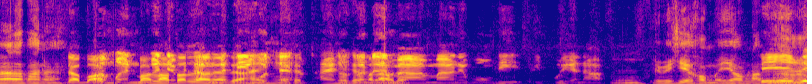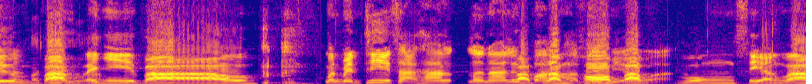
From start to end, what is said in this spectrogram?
หน้าสภาพหน่อยเดี๋ยวบอสก็เหมือนบอสเราต้นเรื่องนะหมืเดี๋ยวให้จะเฮยแต่สุดท้ายเฮเขายเทก็มาเดิเล่านเลยมามาในวงที่ที่คุยกันนะครับมีเคเขาไม่ยอมรับพี่นะลืมเข้าปใจรับยู่ไอ้นี่เปล่า มันเป็นที่สาธารณะหรือปรับเปล่าลำคอรับปรับเบลอะวงเสียงเปล่า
